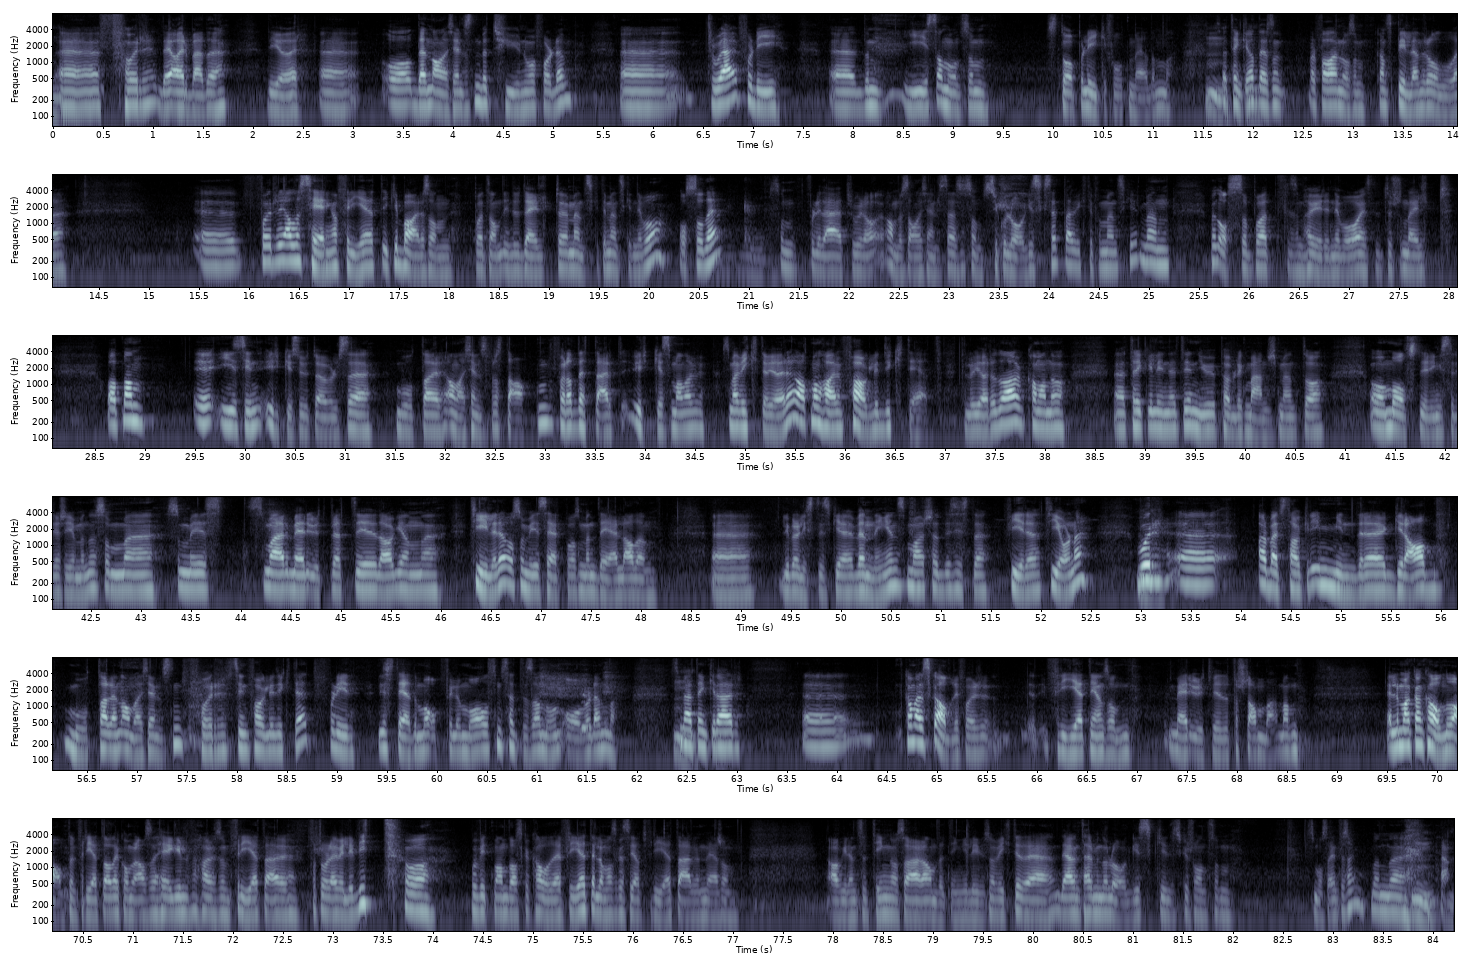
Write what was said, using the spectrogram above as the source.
eh, for det arbeidet de gjør. Eh, og den anerkjennelsen betyr noe for dem, eh, tror jeg, fordi eh, den gis av noen som står på like fot med dem. Da. Så jeg tenker at det som, i hvert fall er noe som kan spille en rolle eh, for realisering av frihet, ikke bare sånn på et sånn individuelt eh, menneske-til-menneske-nivå, også det, som, fordi det er, jeg tror andres anerkjennelse som sånn psykologisk sett er viktig for mennesker, men, men også på et liksom, høyere nivå, institusjonelt. Og at man eh, i sin yrkesutøvelse mottar anerkjennelse fra staten for at dette er et yrke som, man er, som er viktig å gjøre, og at man har en faglig dyktighet til å gjøre. Da kan man jo eh, trekke linjer til New Public Management og, og målstyringsregimene som, eh, som, vi, som er mer utbredt i dag enn eh, tidligere, og som vi ser på som en del av den eh, liberalistiske vendingen som har skjedd de siste fire tiårene. Hvor eh, arbeidstakere i mindre grad mottar den anerkjennelsen for sin faglige dyktighet, fordi de i stedet må oppfylle mål som settes av noen over dem. Da. Som jeg tenker er, eh, kan være skadelig for frihet i en sånn mer utvidet forstand. Man, eller man kan kalle det noe annet enn frihet. Kommer, altså Hegel har liksom, frihet er, forstår det veldig vidt. og Hvorvidt man da skal kalle det frihet, eller om man skal si at frihet er en mer sånn avgrenset ting, og så er det andre ting i livet som er viktig. Det, det er en terminologisk diskusjon som, som også er interessant. Men mm. ja.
